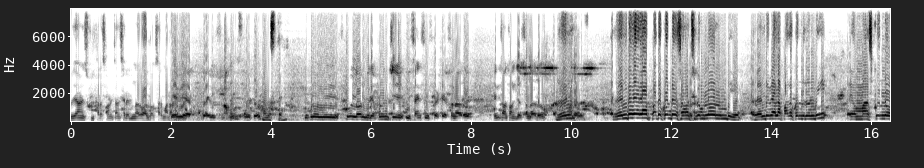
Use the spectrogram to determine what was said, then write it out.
విజయవాణి స్కూల్ కరస్పాండెంట్ చంద్రశేఖర్ రెడ్డి ఉన్నారు వాళ్ళతో ఒకసారి మీకు నమస్తే. ఇప్పుడు మీ స్కూల్లో మీరు ఎప్పటి నుంచి ఈ సైన్స్ ఇన్స్పెక్ట్ చేస్తున్నారు? ఎన్ని సంవత్సరాలు చేస్తున్నారు? రెండు వేల పదకొండో సంవత్సరంలో నుండి రెండు వేల పదకొండు నుండి మా స్కూల్లో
